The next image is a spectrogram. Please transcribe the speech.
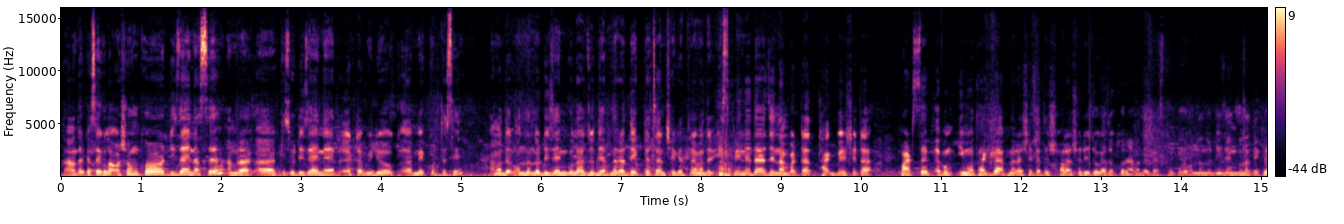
তো আমাদের কাছে এগুলো অসংখ্য ডিজাইন আছে। আমরা কিছু ডিজাইনের একটা ভিডিও মেক করতেছি। আমাদের অন্যান্য ডিজাইনগুলো যদি আপনারা দেখতে চান, সেক্ষেত্রে আমাদের স্ক্রিনে দেওয়া যে নাম্বারটা থাকবে, সেটা হোয়াটসঅ্যাপ এবং ইমো থাকবে। আপনারা সেটাতে সরাসরি যোগাযোগ করে আমাদের কাছ থেকে অন্যান্য ডিজাইনগুলো দেখে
